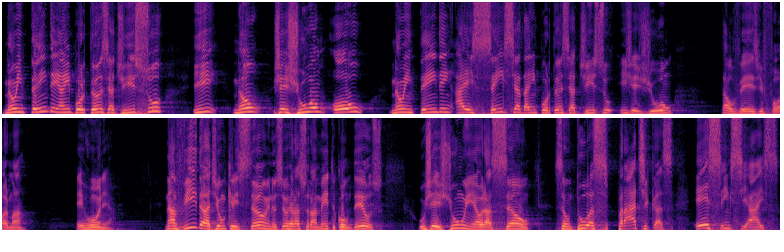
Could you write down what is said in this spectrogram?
não entendem a importância disso e não jejuam ou não entendem a essência da importância disso e jejuam talvez de forma errônea. Na vida de um cristão e no seu relacionamento com Deus, o jejum e a oração são duas práticas essenciais.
